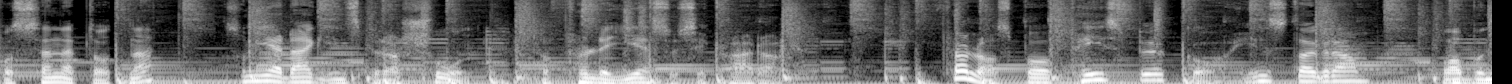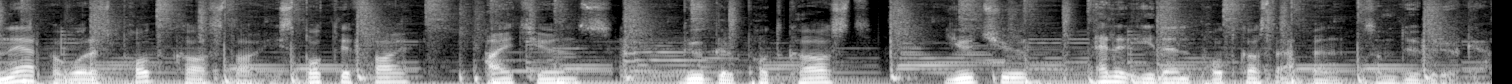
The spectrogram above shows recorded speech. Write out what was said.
på sennep.nett, som gir deg inspirasjon til å følge Jesus i hverdagen. Følg oss på Facebook og Instagram, og abonner på våre podkaster i Spotify, iTunes, Google Podkast, YouTube eller i den podkastappen som du bruker.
